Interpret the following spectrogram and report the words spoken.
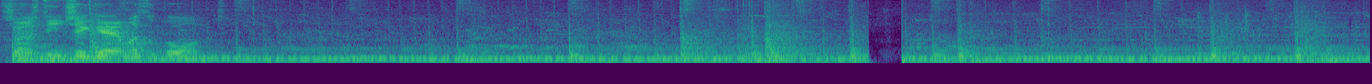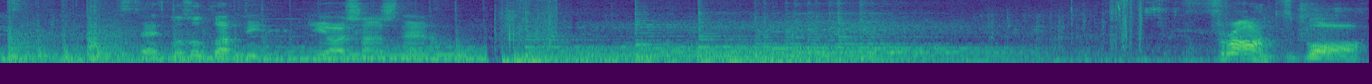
Sajnos nincs egerem, az a gond. Ezt lehet mozogatni? Ja, sajnos nem. Francba!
